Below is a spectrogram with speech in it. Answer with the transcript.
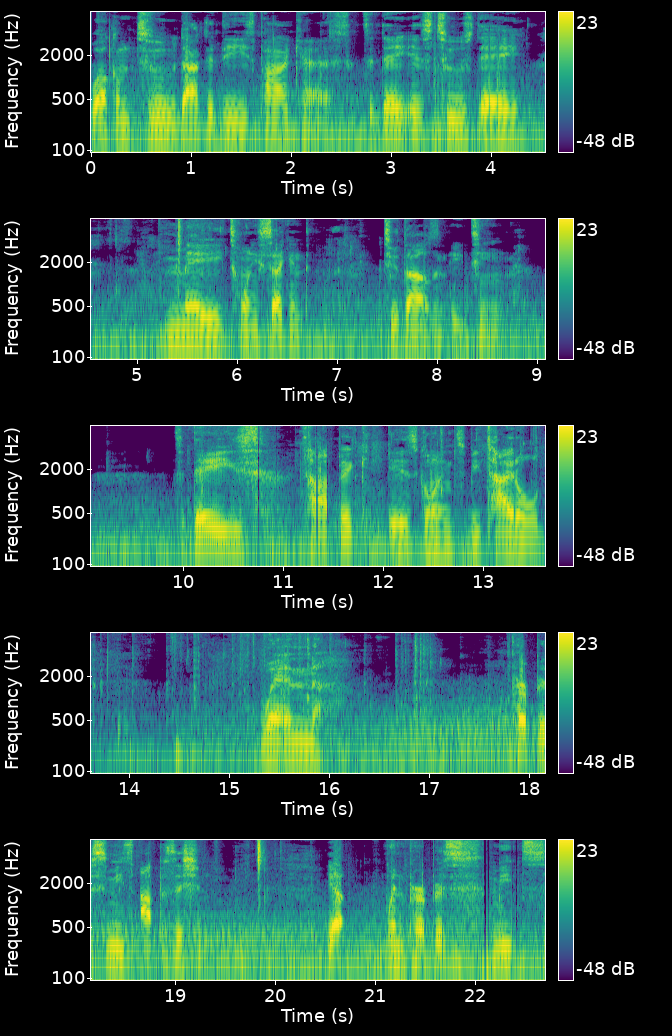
Welcome to Dr. D's podcast. Today is Tuesday, May 22nd, 2018. Today's topic is going to be titled When Purpose Meets Opposition. Yep, when purpose meets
